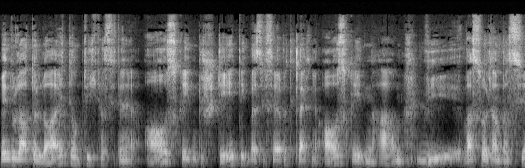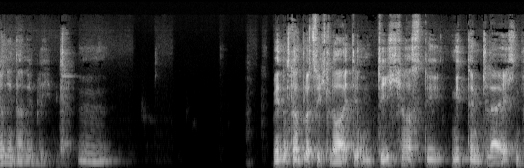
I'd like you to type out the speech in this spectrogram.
Wenn du lauter Leute um dich hast, die deine Ausreden bestätigen, weil sie selber die gleichen Ausreden haben, mhm. wie, was soll dann passieren in deinem Leben? Mhm. Wenn du dann plötzlich Leute um dich hast, die mit dem gleichen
